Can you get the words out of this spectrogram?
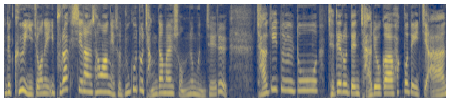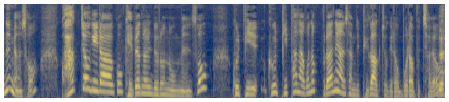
근데 그 이전에 이 불확실한 상황에서 누구도 장담할 수 없는 문제를 자기들도 제대로 된 자료가 확보돼 있지 않으면서 과학적이라고 개변을 늘어놓으면서 그걸 비, 그걸 비판하거나 불안해하는 사람들이 비과학적이라고 몰아붙여요. 네.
